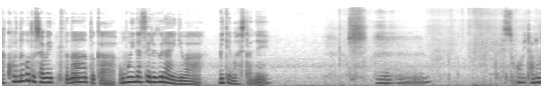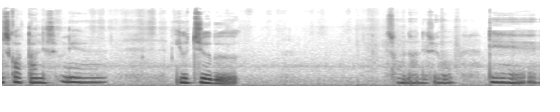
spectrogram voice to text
あこんなこと喋ってたなとか思い出せるぐらいには見てましたね。うん。すごい楽しかったんですよね。YouTube そうなんですよ。で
